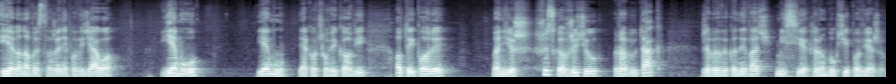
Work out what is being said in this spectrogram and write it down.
i jego nowe stworzenie powiedziało jemu, jemu jako człowiekowi, od tej pory będziesz wszystko w życiu robił tak, żeby wykonywać misję, którą Bóg ci powierzył.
